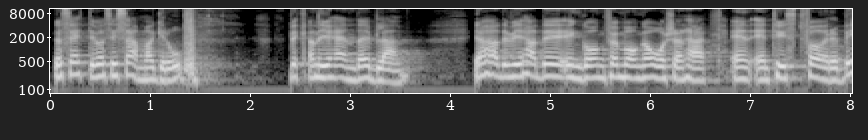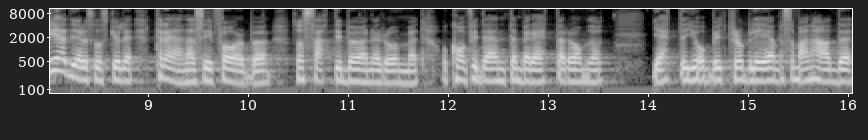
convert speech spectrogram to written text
Då sätter vi oss i samma grop. Det kan ju hända ibland. Jag hade, vi hade en gång för många år sedan här en, en tyst förebedjare som skulle träna sig i förbön som satt i bönerummet och konfidenten berättade om något jättejobbigt problem som han hade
